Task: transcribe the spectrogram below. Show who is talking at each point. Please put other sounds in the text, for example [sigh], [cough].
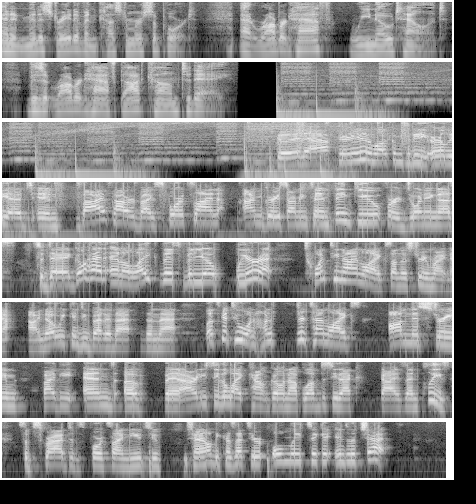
Speaker 1: and administrative and customer support. At Robert Half, we know talent. Visit RobertHalf.com today.
Speaker 2: Good afternoon welcome to the Early Edge in 5, powered by Sportsline. I'm Grace Remington. Thank you for joining us today. Go ahead and like this video. We are at 29 likes on the stream right now. I know we can do better that, than that. Let's get to 110 likes on this stream by the end of it. I already see the like count going up. Love to see that, guys. And please subscribe to the Sportsline YouTube channel because that's your only ticket into the chat.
